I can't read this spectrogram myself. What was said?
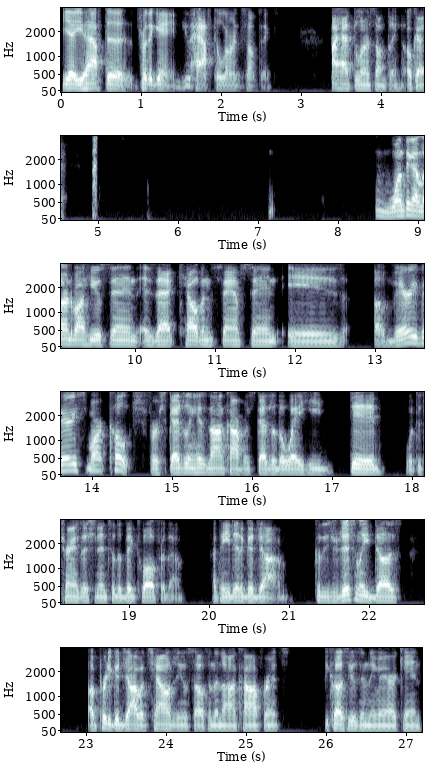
Yeah, you have to for the game. You have to learn something. I have to learn something. Okay. One thing I learned about Houston is that Kelvin Sampson is a very, very smart coach for scheduling his non conference schedule the way he did with the transition into the Big 12 for them. I think he did a good job because he traditionally does a pretty good job of challenging himself in the non conference because he was in the American.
